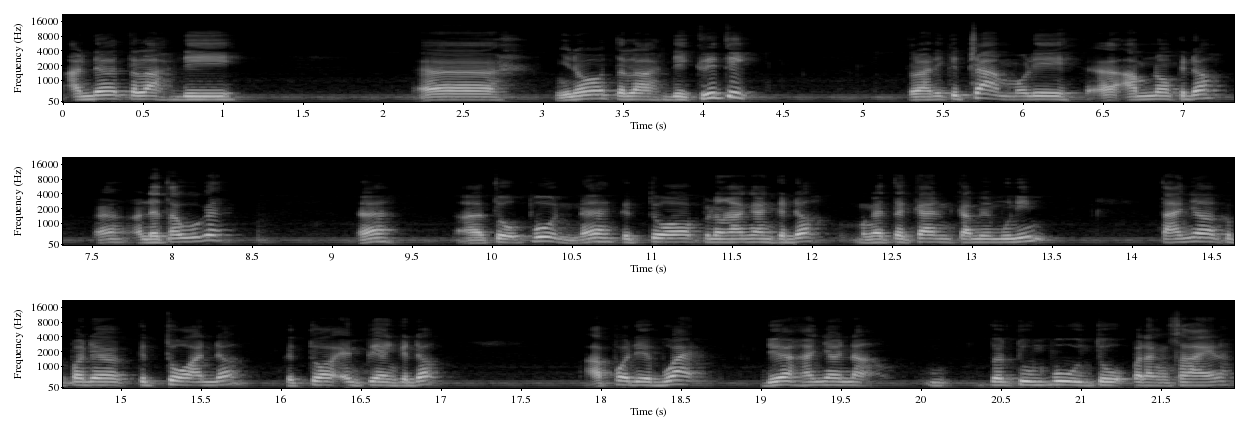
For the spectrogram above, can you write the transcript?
anda telah di uh, you know telah dikritik telah dikecam oleh uh, UMNO Kedah. Uh, anda tahu eh, uh, Tok Pun, eh, Ketua Penerangan Kedah mengatakan kami munim tanya kepada ketua anda, ketua MPN Kedah, apa dia buat? Dia hanya nak tertumpu untuk Padang Serai lah.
